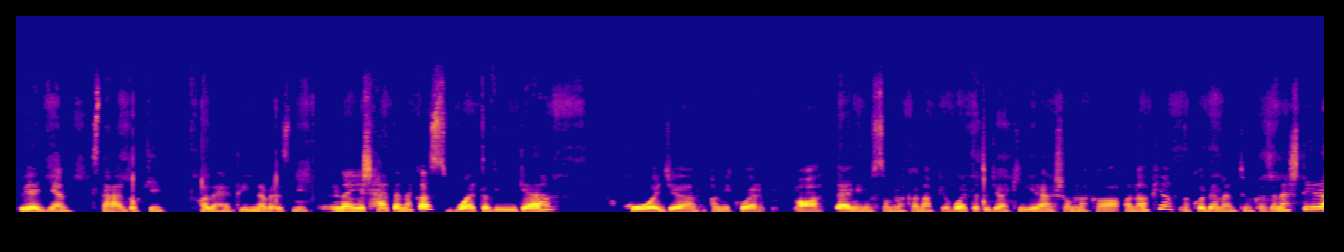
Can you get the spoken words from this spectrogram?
Ő egy ilyen sztárdoki, ha lehet így nevezni. Na és hát ennek az volt a vége, hogy amikor a terminuszomnak a napja volt, tehát ugye a kiírásomnak a, a napja, akkor bementünk a zenestére.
